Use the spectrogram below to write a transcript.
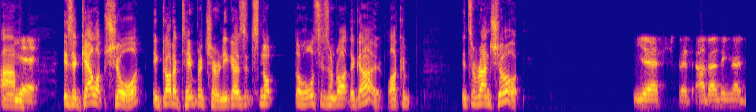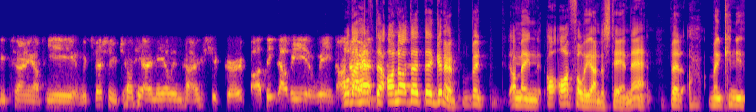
um, yeah. is a gallop short. It got a temperature, and he goes, "It's not the horse isn't right to go. Like a, it's a run short." Yes, but I don't think they'd be turning up here, especially with Johnny O'Neill in the ownership group. I think they'll be here to win. I Well, know they have how- to. Oh, I know that they're going to, but I mean, I, I fully understand that. But I mean, can you?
